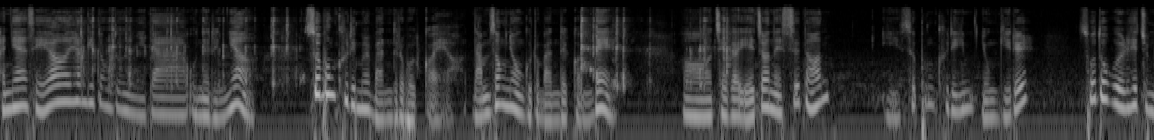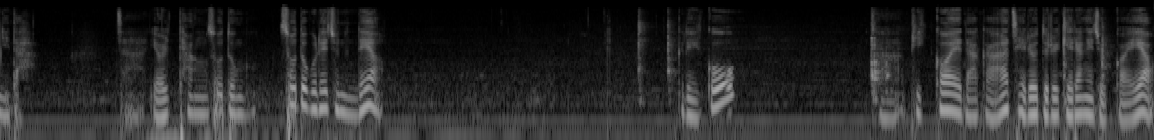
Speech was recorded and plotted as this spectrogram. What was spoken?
안녕하세요. 향기동동입니다. 오늘은요 수분크림을 만들어 볼 거예요. 남성용으로 만들 건데 어, 제가 예전에 쓰던 이 수분크림 용기를 소독을 해줍니다. 자 열탕 소독, 소독을 해주는데요. 그리고 자, 비커에다가 재료들을 계량해 줄 거예요.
